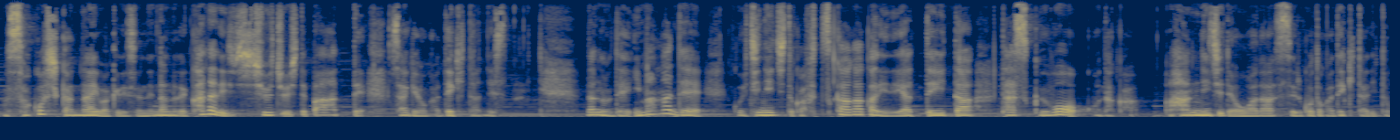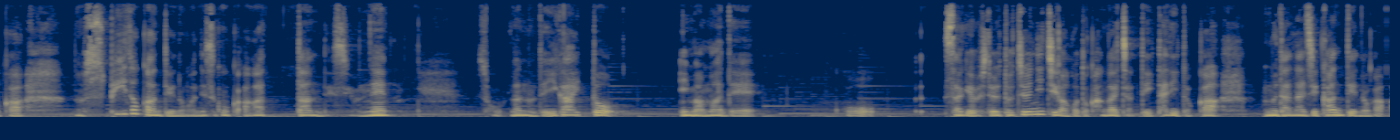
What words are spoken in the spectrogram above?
もうそこしかないわけですよねなのでかなり集中してバーって作業ができたんです。なので今までこう1日とか2日がかりでやっていたタスクをこうなんか半日で終わらせることができたりとかスピード感っていうのがねすごく上がったんですよね。そうなので意外と今までこう作業してる途中に違うこと考えちゃっていたりとか無駄な時間っていうのが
